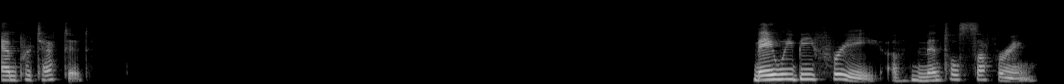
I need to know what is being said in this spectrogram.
and protected. May we be free of mental suffering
